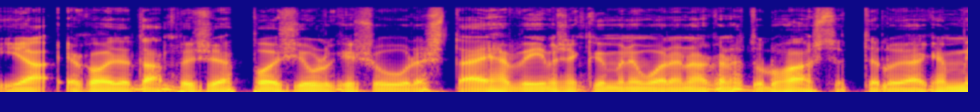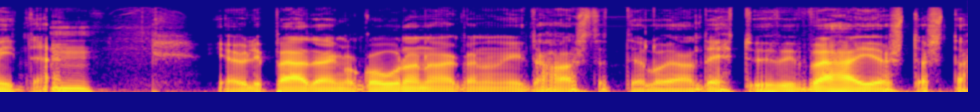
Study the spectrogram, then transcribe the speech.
ja, ja koitetaan pysyä pois julkisuudesta. Eihän viimeisen kymmenen vuoden aikana tullut haastatteluja eikä mitään. Mm. Ja ylipäätään koko uran aikana niitä haastatteluja on tehty hyvin vähän Jöstasta,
